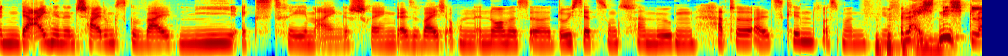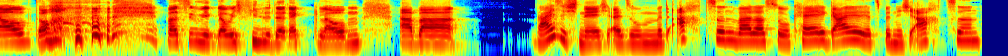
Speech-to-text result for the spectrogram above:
in der eigenen Entscheidungsgewalt nie extrem eingeschränkt. Also weil ich auch ein enormes äh, Durchsetzungsvermögen hatte als Kind, was man mir vielleicht nicht glaubt, doch was mir, glaube ich, viele direkt glauben. Aber weiß ich nicht. Also mit 18 war das so, okay, geil, jetzt bin ich 18.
